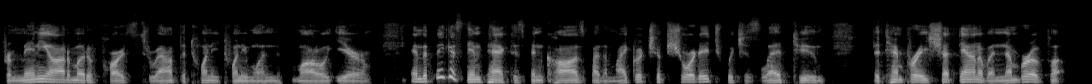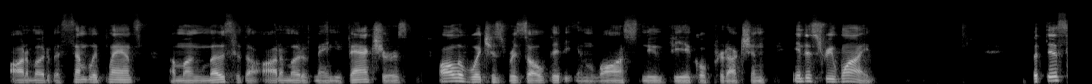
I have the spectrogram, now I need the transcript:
for many automotive parts throughout the 2021 model year. And the biggest impact has been caused by the microchip shortage, which has led to the temporary shutdown of a number of uh, automotive assembly plants among most of the automotive manufacturers, all of which has resulted in lost new vehicle production industry-wide. But this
